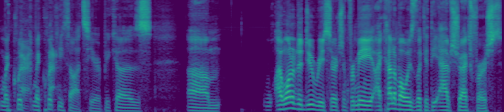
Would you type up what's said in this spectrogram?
my quick, right, my quickie thoughts here because um, I wanted to do research, and for me, I kind of always look at the abstract first,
